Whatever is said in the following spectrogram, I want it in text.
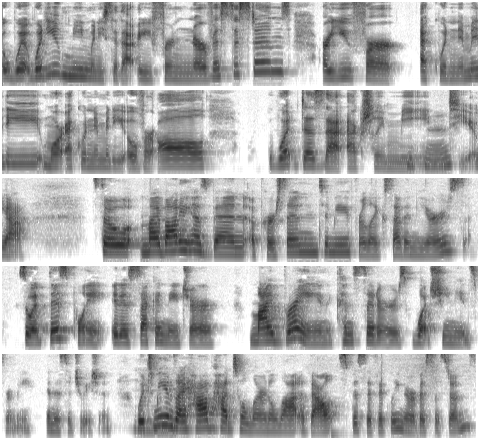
uh, what, what do you mean when you say that? Are you for nervous systems? Are you for equanimity, more equanimity overall? What does that actually mean mm-hmm. to you? Yeah. So, my body has been a person to me for like seven years. So, at this point, it is second nature. My brain considers what she needs from me in this situation, which mm-hmm. means I have had to learn a lot about specifically nervous systems.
